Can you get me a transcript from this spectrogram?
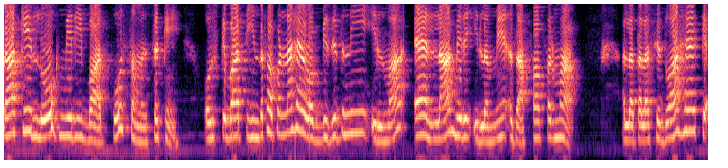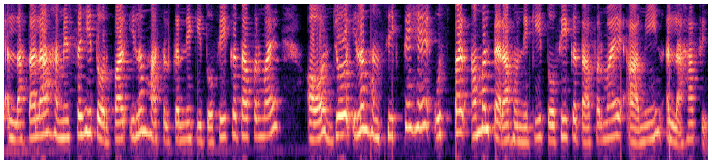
ताकि लोग मेरी बात को समझ सकें। और उसके बाद तीन दफ़ा पढ़ना है, रब्बी जिदनी इल्मा अल्लाह मेरे इलम में इजाफा फरमा। अल्लाह ताला से दुआ है कि अल्लाह ताला हमें सही तौर पर इलम हासिल करने की तोफीक अता फरमाए और जो इलम हम सीखते हैं, उस पर अमल पैरा होने की तोफीक अता फरमाए। आमीन। अल्लाह हाफिज।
